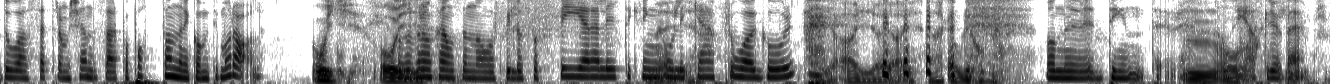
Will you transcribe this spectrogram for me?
då sätter de kändisar på pottan när det kommer till moral. Oj, oj. Och så får de chansen att filosofera lite kring Nej. olika frågor. Aj, aj, aj, aj. Det här kan bli jobbigt. Och nu är det din tur, Mm, Andreas Grube. Gud.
